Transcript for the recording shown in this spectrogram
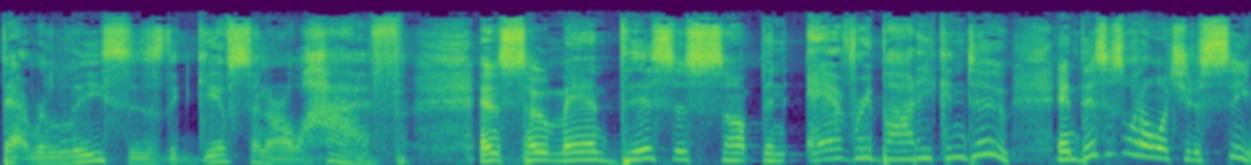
that releases the gifts in our life. And so, man, this is something everybody can do. And this is what I want you to see.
